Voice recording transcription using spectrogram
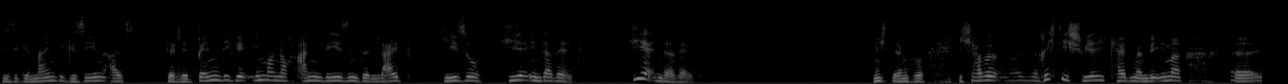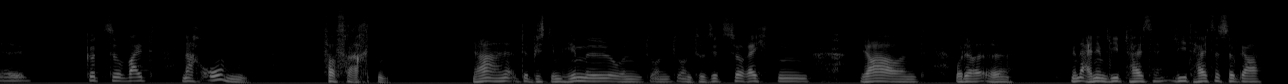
diese Gemeinde gesehen als der lebendige, immer noch anwesende Leib Jesu hier in der Welt. Hier in der Welt. Nicht irgendwo. Ich habe richtig Schwierigkeiten, wenn wir immer äh, Gott so weit nach oben verfrachten. Ja, du bist im Himmel und, und, und du sitzt zur Rechten. Ja, und, oder äh, in einem Lied heißt, Lied heißt es sogar,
